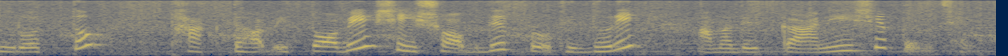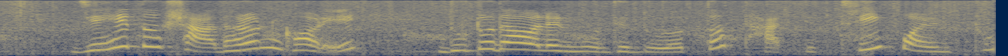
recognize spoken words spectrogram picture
দূরত্ব থাকতে হবে। তবে সেই শব্দের প্রতিধ্বনি আমাদের কানে এসে পৌঁছায়। যেহেতু সাধারণ ঘরে দুটো দেওয়ালের মধ্যে দূরত্ব thirty three point two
